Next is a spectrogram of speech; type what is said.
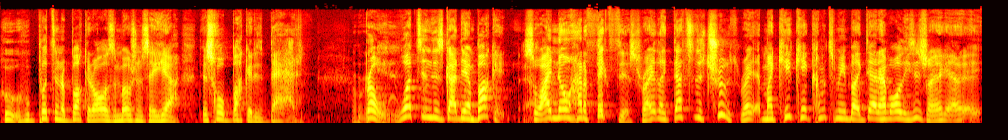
who who puts in a bucket all his emotions and say, yeah, this whole bucket is bad. Bro, what's in this goddamn bucket? So I know how to fix this, right? Like that's the truth, right? My kid can't come to me and be like, Dad, I have all these issues. I, I,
